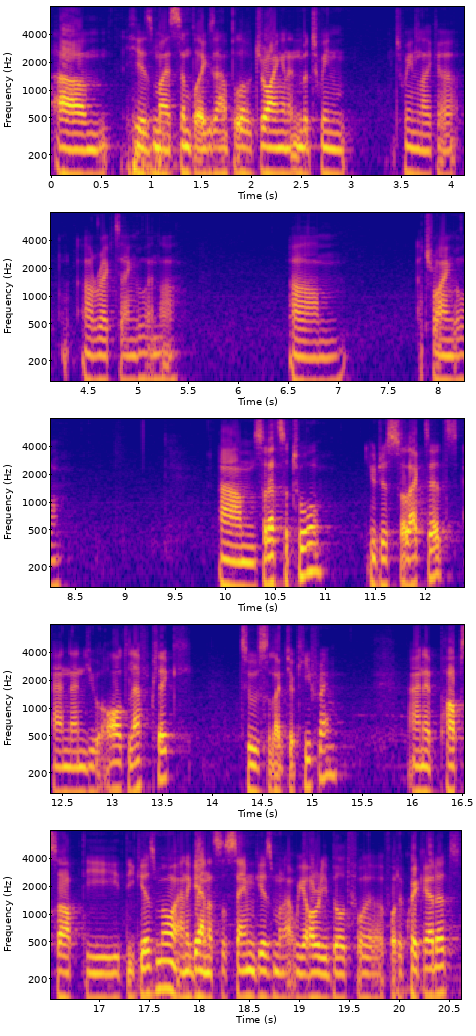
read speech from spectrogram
um, here's my simple example of drawing an in-between between like a, a rectangle and a, um, a triangle. Um, so that's the tool. You just select it and then you alt left click to select your keyframe and it pops up the, the gizmo. And again, it's the same gizmo that we already built for the, for the quick edit.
